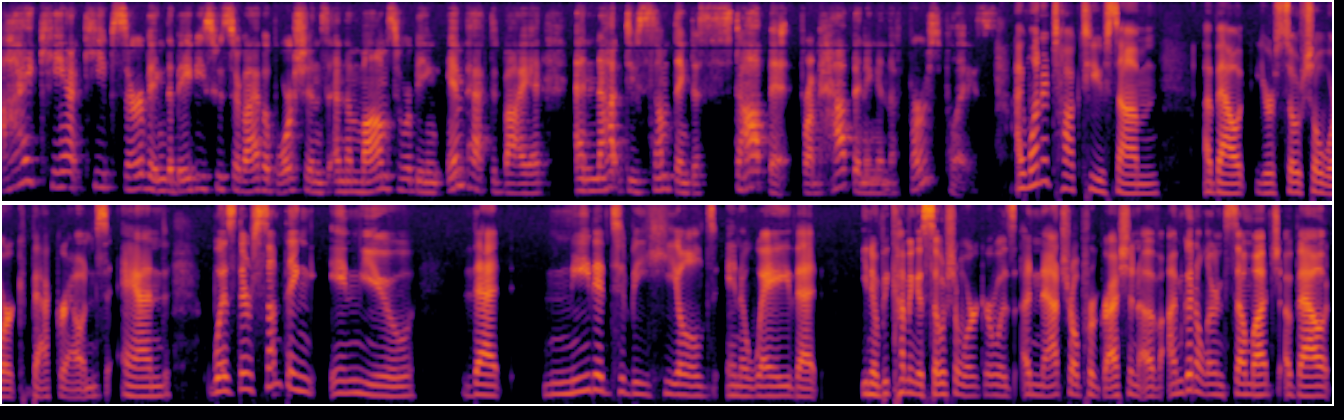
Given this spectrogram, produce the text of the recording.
I can't keep serving the babies who survive abortions and the moms who are being impacted by it and not do something to stop it from happening in the first place. I want to talk to you some about your social work background. And was there something in you that needed to be healed in a way that you know becoming a social worker was a natural progression of i'm going to learn so much about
